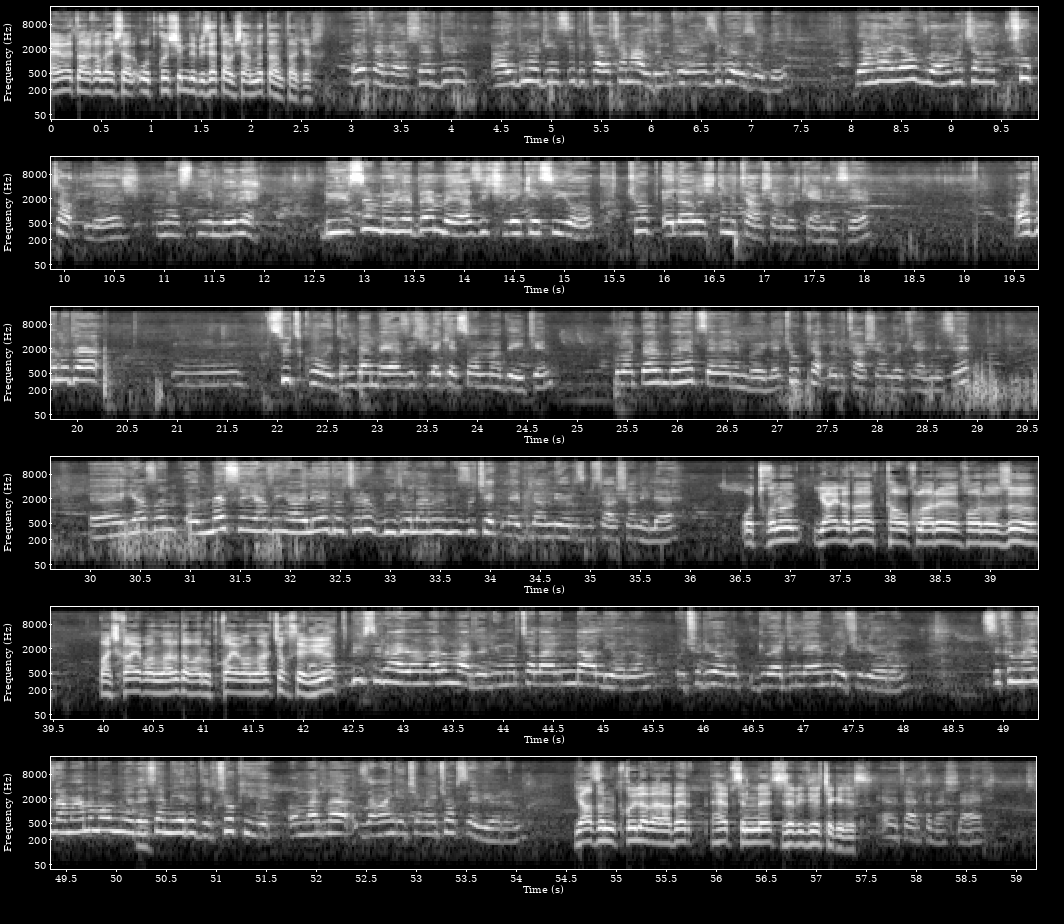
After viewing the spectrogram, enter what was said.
Evet arkadaşlar Utku şimdi bize tavşanını tanıtacak. Evet arkadaşlar dün albino cinsi bir tavşan aldım. Kırmızı gözlüdür. Daha yavru ama çok, tatlı. Nasıl diyeyim böyle büyüsün böyle bembeyaz hiç lekesi yok. Çok ele alışkın bir tavşandır kendisi. Adını da ım, süt koydum bembeyaz hiç lekesi olmadığı için. Kulaklarını da hep severim böyle. Çok tatlı bir tavşandır kendisi. Ee, yazın ölmezse yazın yaylaya götürüp videolarımızı çekmeyi planlıyoruz bu tavşan ile. Utku'nun yaylada tavukları, horozu, başka hayvanları da var. Utku hayvanları çok seviyor. Evet, bir sürü hayvanlarım vardır. Yumurtalarını da alıyorum. Uçuruyorum. Güvercinlerini de uçuruyorum. Sıkılmaya zamanım olmuyor desem yeridir. Çok iyi. Onlarla zaman geçirmeyi çok seviyorum. Yazın Utku'yla beraber hepsininle size video çekeceğiz. Evet arkadaşlar.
